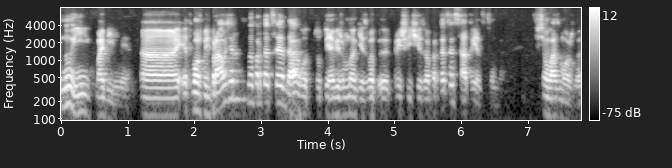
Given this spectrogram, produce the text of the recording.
ну и мобильные. Это может быть браузер WebRTC, да, вот тут я вижу многие пришли через WebRTC, соответственно, все возможно.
